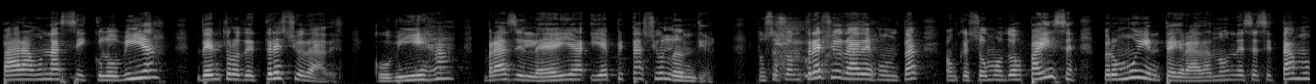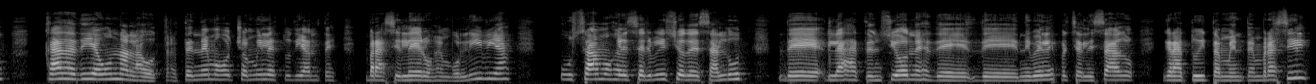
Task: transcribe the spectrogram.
para una ciclovía dentro de tres ciudades Cobija, Brasileia y Epitaciolândia. Entonces son tres ciudades juntas, aunque somos dos países, pero muy integradas. Nos necesitamos cada día una a la otra. Tenemos 8 mil estudiantes brasileros en Bolivia, usamos el servicio de salud de las atenciones de, de, nivel especializado gratuitamente en Brasil.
